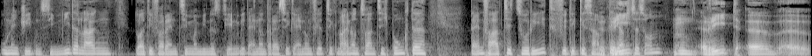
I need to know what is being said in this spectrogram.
Unentschieden sieben Niederlagen, Tordifferenz immer minus 10 mit 31, 41, 29 Punkte. Dein Fazit zu Ried für die gesamte Ried, Herbstsaison? Ried äh, äh,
